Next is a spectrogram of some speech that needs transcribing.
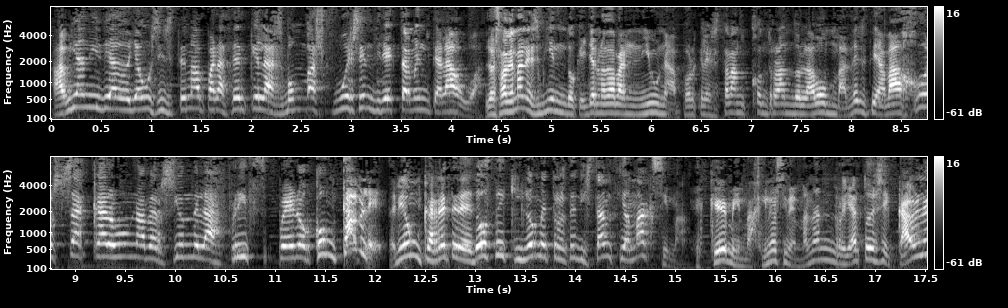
habían ideado ya un sistema para hacer que las bombas fuesen directamente al agua. Los alemanes, viendo que ya no daban ni una porque les estaban controlando la bomba desde abajo, sacaron una versión de la Fritz, pero con cable. Tenía un carrete de 12 kilómetros de distancia máxima. Es que me imagino si me mandan enrollar todo ese cable,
